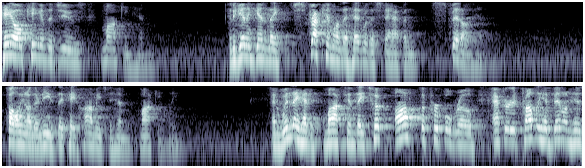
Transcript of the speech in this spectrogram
Hail, King of the Jews, mocking him. And again and again they struck him on the head with a staff and spit on him. Falling on their knees, they paid homage to him mockingly. And when they had mocked him, they took off the purple robe after it probably had been on his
